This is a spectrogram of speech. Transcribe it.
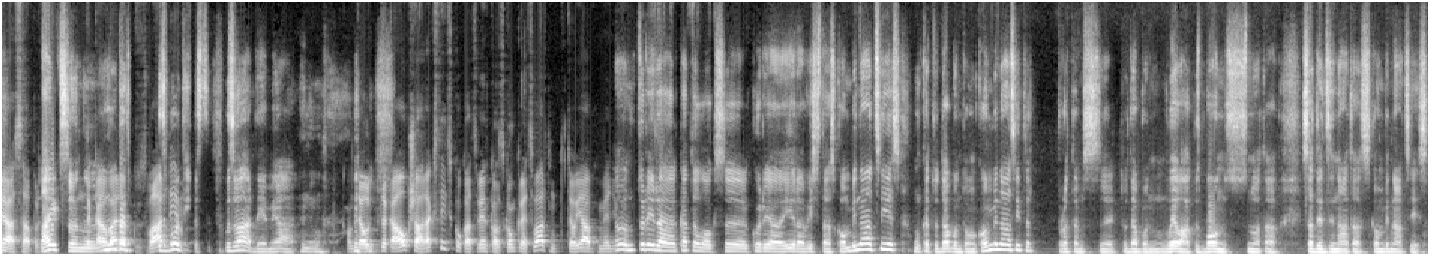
jā, sapratu. laiks un, Tā kā nu, pēc- uz vārdiem? būtības Uz vārdiem, jā. Nu. Un tev tā kā augšā rakstīts kaut kāds, viens, kaut kāds konkrēts vārds, un tev jāmēģina. Nu, tur ir katalogs, kur jā, ir visas tās kombinācijas, un kad tu dabūji to kombināciju, tad, protams, tu dabūji lielākus bonusus no tā sadedzinātās kombinācijas.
